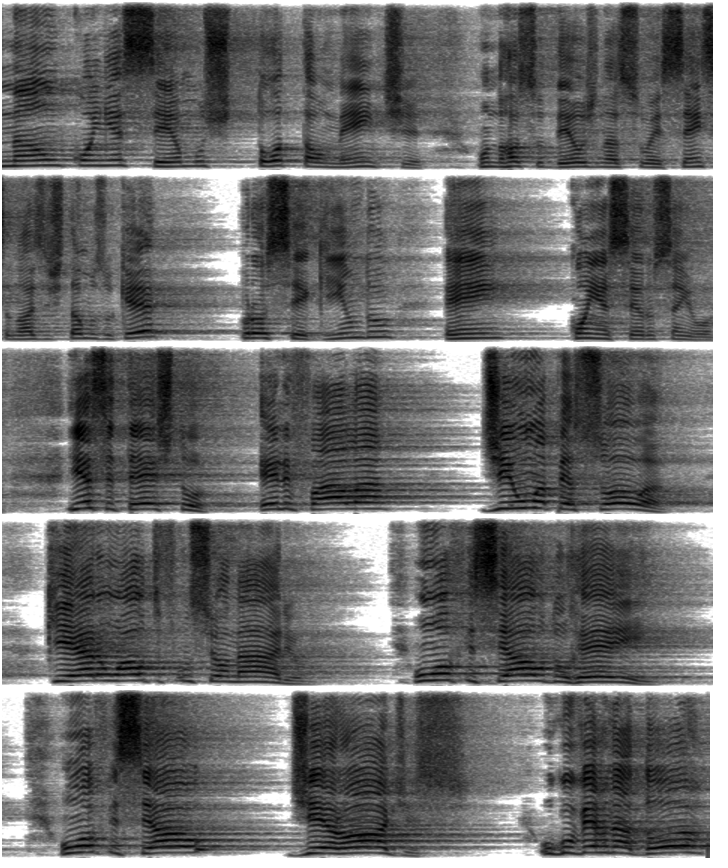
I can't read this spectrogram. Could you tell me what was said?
não conhecemos totalmente o nosso Deus na sua essência, nós estamos o que? Prosseguindo em conhecer o Senhor. E esse texto, ele fala de uma pessoa que era um alto funcionário, um oficial do rei, um oficial de Herodes, o governador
